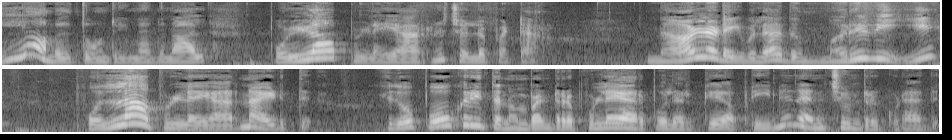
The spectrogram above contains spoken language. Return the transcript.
இல்லாமல் தோன்றினதுனால் பொல்லா பிள்ளையார்னு சொல்லப்பட்டார். நாளடைவில் அது மருவி பொல்லா பிள்ளையார்னு ஆயிடுத்து. ஏதோ போக்கரித்தனம் பண்ணுற பிள்ளையார் போல இருக்குது அப்படின்னு நினச்சுன்றக்கூடாது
